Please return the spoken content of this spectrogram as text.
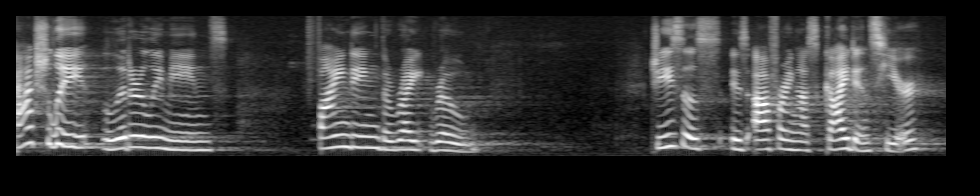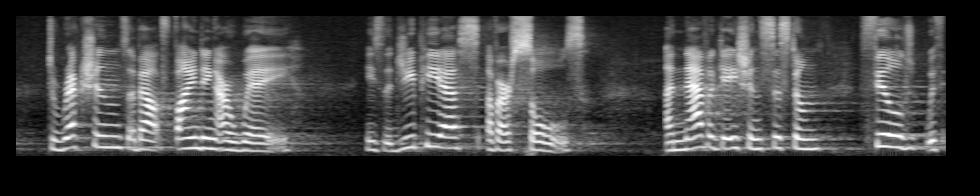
actually literally means finding the right road. Jesus is offering us guidance here directions about finding our way. He's the GPS of our souls, a navigation system filled with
